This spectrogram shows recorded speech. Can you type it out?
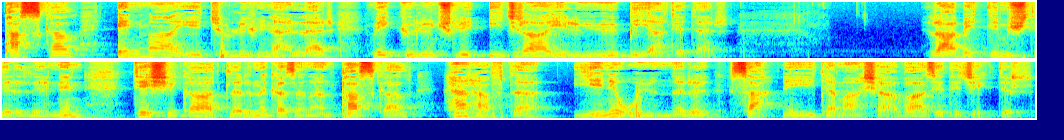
Pascal envai türlü hünerler ve gülünçlü icrailüyü biat eder. Rağbetli müşterilerinin teşvikatlarını kazanan Pascal her hafta yeni oyunları sahneyi temaşa vaz edecektir.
